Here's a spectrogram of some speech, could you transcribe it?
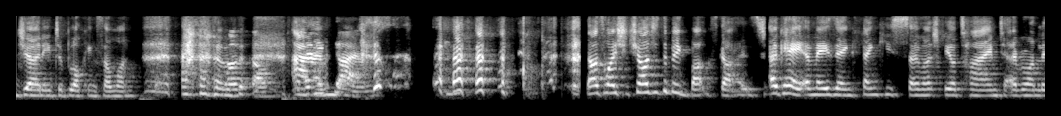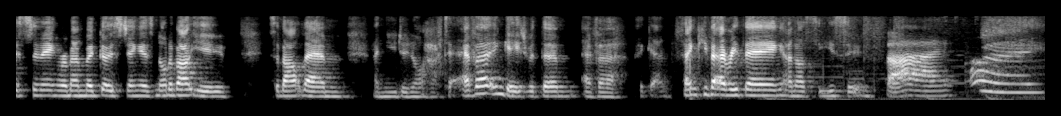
journey to blocking someone. Um, That's why she charges the big bucks, guys. Okay, amazing. Thank you so much for your time. To everyone listening, remember ghosting is not about you, it's about them. And you do not have to ever engage with them ever again. Thank you for everything. And I'll see you soon. Bye. Bye.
